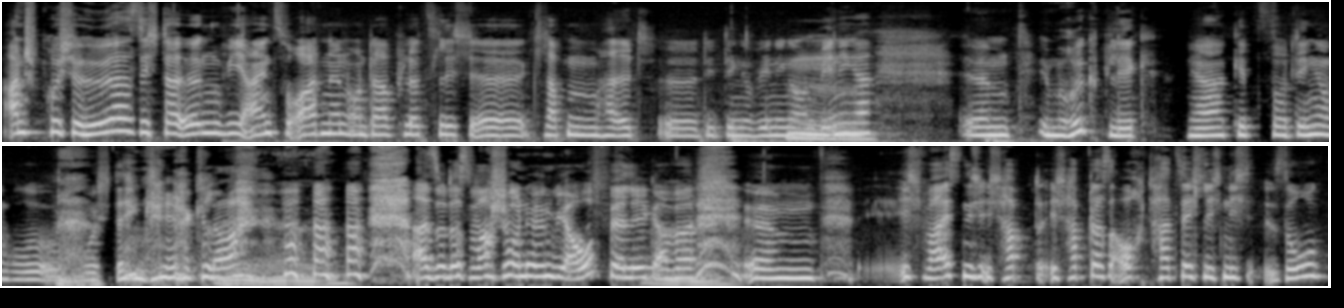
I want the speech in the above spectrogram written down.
Ansprüche höher, sich da irgendwie einzuordnen und da plötzlich äh, klappen halt äh, die Dinge weniger und mm. weniger. Ähm, Im Rückblick ja, gibt's so Dinge, wo, wo ich denke, ja klar. also das war schon irgendwie auffällig, aber ähm, ich weiß nicht, ich habe ich hab das auch tatsächlich nicht so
